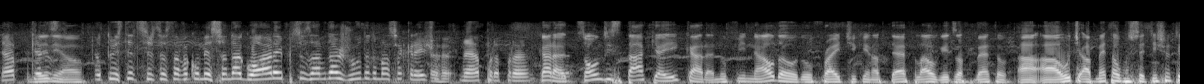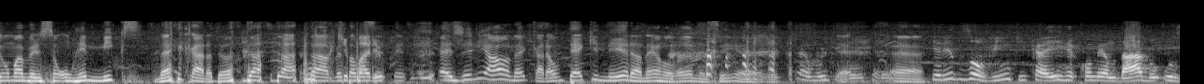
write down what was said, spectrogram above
É, porque eles- Genial. o Twisted Sisters estava começando agora e precisava da ajuda do Massacration, né? Pra, pra... Cara, só um destaque aí, cara. No final do, do Fried Chicken of Death, lá, o Gates of Metal, a, a, ulti- a Metal Bucetation tem uma versão, um remix, né, cara? da, da, da que Metal pariu. Bucetation. É genial, né, cara? É um tecneira, né, rolando assim. É, É muito bom, cara. é. Queridos ouvintes, fica aí recomendado os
